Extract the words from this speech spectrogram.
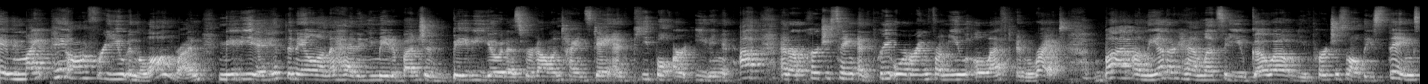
It might pay off for you in the long run. Maybe you hit the nail on the head and you made a bunch of baby Yodas for Valentine's Day and people are eating it up and are purchasing and pre-ordering from you left and right. But on the other hand, let's say you go out and you purchase all these things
